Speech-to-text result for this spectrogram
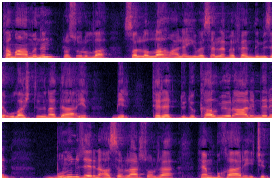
tamamının Resulullah sallallahu aleyhi ve sellem Efendimiz'e ulaştığına dair bir tereddüdü kalmıyor alimlerin. Bunun üzerine asırlar sonra hem Bukhari için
